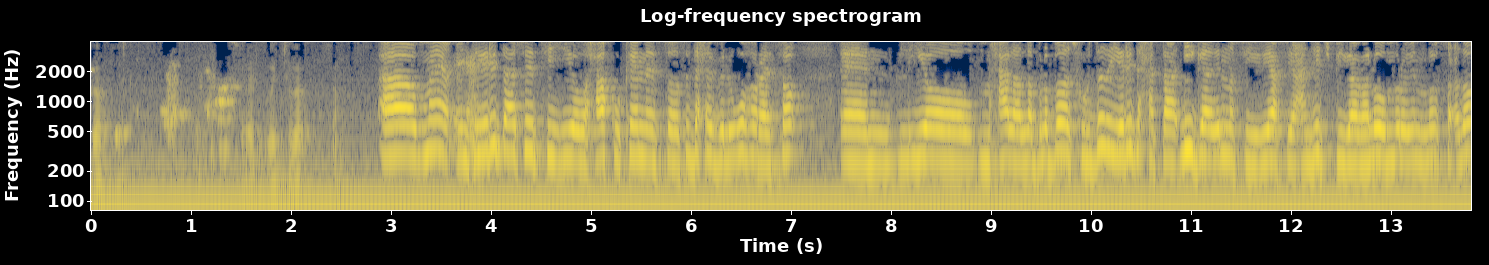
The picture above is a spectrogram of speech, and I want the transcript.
Go. Su'aal uga jawaab Ah, maya cunto yaridaaseti iyo waxaa ku keenayso bil ugu horeyso iyo maxaa la lablabadaas hurdada yarida xataa dhiiggaada in la fiiriyaa fiican h p gaaga loo maro in la socdo.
